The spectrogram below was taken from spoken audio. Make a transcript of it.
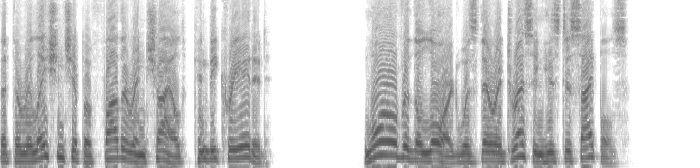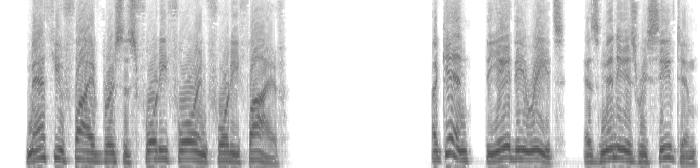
that the relationship of father and child can be created. Moreover, the Lord was there addressing his disciples. Matthew 5 verses 44 and 45. Again, the AV reads, As many as received him,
